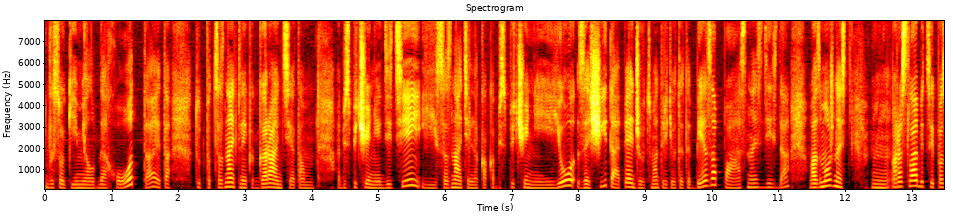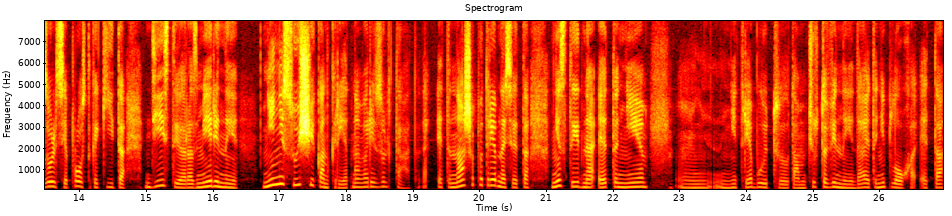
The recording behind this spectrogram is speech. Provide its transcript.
высокий имел доход, да, это тут подсознательно как гарантия там обеспечения детей и сознательно как обеспечение ее, защита, опять же, вот смотрите, вот это безопасность здесь, да, возможность расслабиться и позволить себе просто какие-то действия размеренные, не несущие конкретного результата. Да? Это наша потребность, это не стыдно, это не, не требует э, там, чувства вины, да, это неплохо, это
